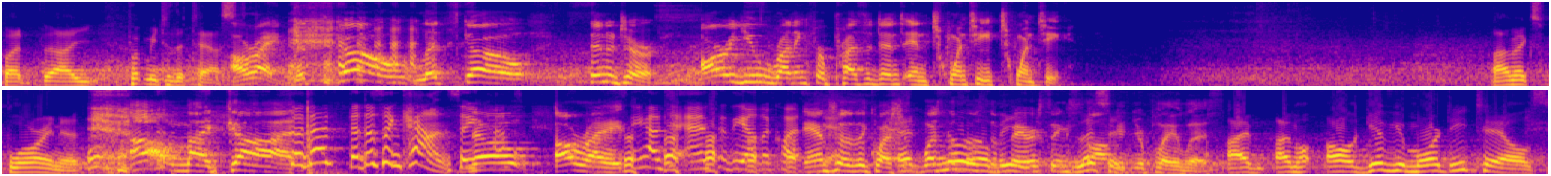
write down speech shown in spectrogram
but uh, put me to the test. All right, let's go, let's go. Senator, are you running for president in 2020? I'm exploring it. Oh my God. So that, that doesn't count. So you, have to, all right. so you have to answer the other question. Answer the question. And What's no, the most there'll be- embarrassing song listen, in your playlist? I'm, I'm, I'll give you more details.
